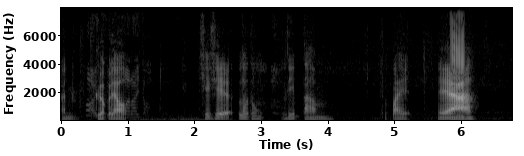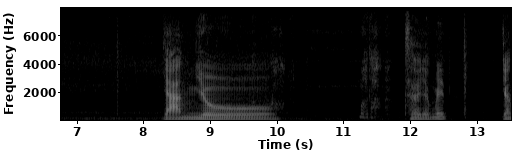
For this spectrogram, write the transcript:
อันเกือบไปแล้วเคเคเราต้อง รีบตามไปเนี่ยยังอยู่ เธอยังไม่ยัง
